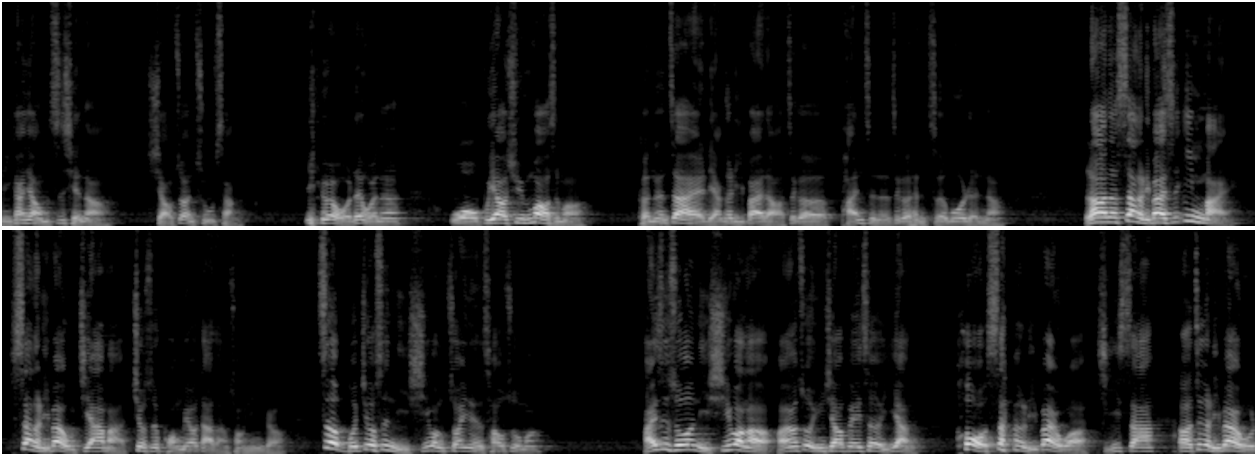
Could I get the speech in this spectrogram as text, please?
你看一下我们之前呢，小赚出场，因为我认为呢，我不要去冒什么，可能在两个礼拜的这个盘整的这个很折磨人呐。然后呢，上个礼拜是一买。上个礼拜五加嘛，就是狂飙大涨创新高，这不就是你希望专业的操作吗？还是说你希望啊，好像坐云霄飞车一样？嚯，上个礼拜五啊急杀啊，这个礼拜五、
